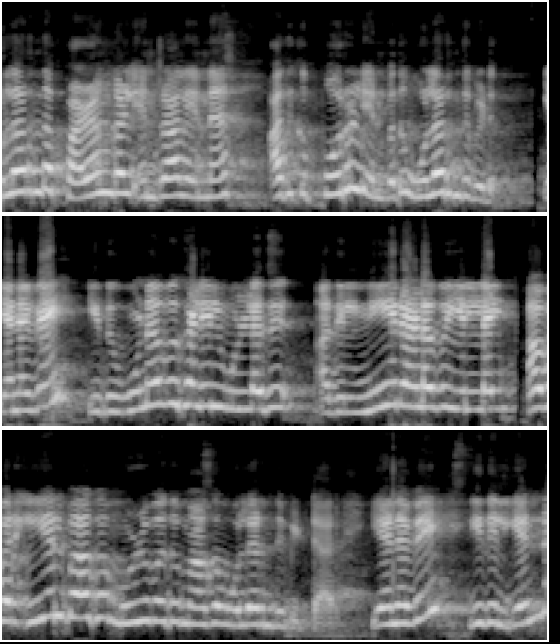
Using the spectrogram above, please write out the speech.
உலர்ந்த பழங்கள் என்றால் என்ன? அதுக்கு பொருள் என்பது உலர்ந்து விடும். எனவே இது உணவுகளில் உள்ளது. அதில் நீரளவு இல்லை. அவர் இயல்பாக முழுவதுமாக உலர்ந்து விட்டார். எனவே இதில் என்ன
